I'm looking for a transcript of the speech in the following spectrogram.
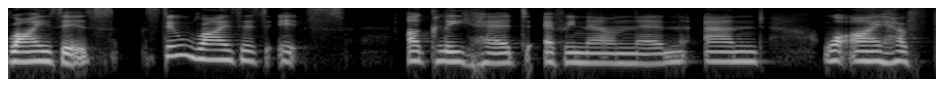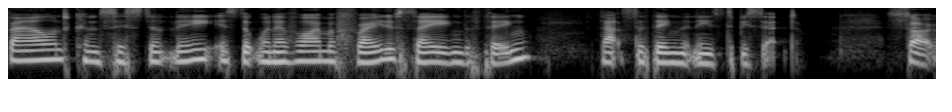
rises still rises its ugly head every now and then and what I have found consistently is that whenever I'm afraid of saying the thing, that's the thing that needs to be said. So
